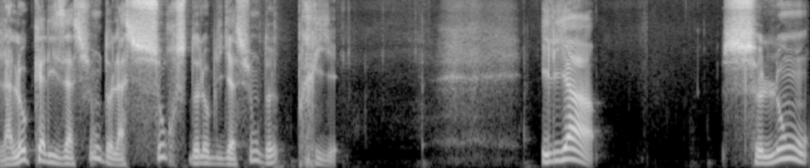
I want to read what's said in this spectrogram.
la localisation de la source de l'obligation de prier. Il y a, selon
